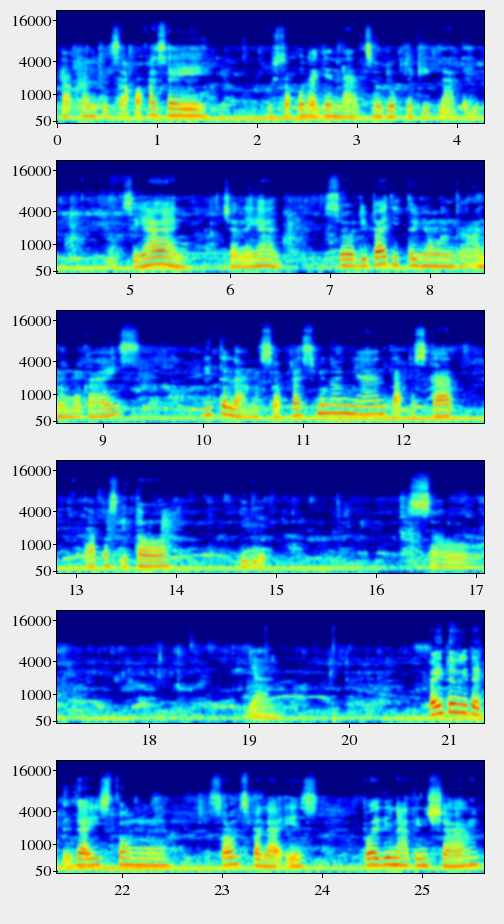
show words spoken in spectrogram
background guys. Ako kasi gusto ko lagyan lahat, so duplicate natin. So, yan. Diyan na yan. So, di ba dito yung hanggang ano mo guys? Dito lang. So, press mo lang yan. Tapos cut. Tapos ito, delete. So, yan. By the way, guys, tong sounds pala is pwede natin siyang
